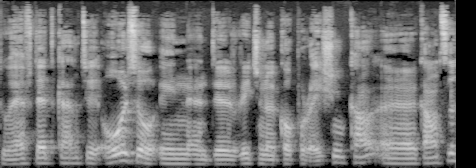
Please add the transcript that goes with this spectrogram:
to have that country also in uh, the Regional Cooperation uh, Council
